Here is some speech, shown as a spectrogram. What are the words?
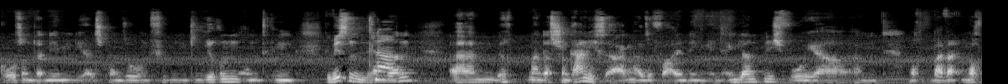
Großunternehmen, die als Sponsoren fungieren. Und in gewissen Klar. Ländern ähm, wird man das schon gar nicht sagen, also vor allen Dingen in England nicht, wo ja ähm, noch, noch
